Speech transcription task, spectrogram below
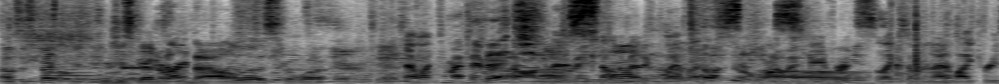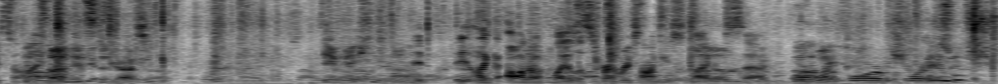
I was expecting it. You just go to random playlist or what? I went to my favorite Fetch, song that made an automatic Swamp, playlist, or one of my favorites, like something that I liked recently. It's not instant. Gotcha. It, it like auto playlist for every song you select, so. What for before damage?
